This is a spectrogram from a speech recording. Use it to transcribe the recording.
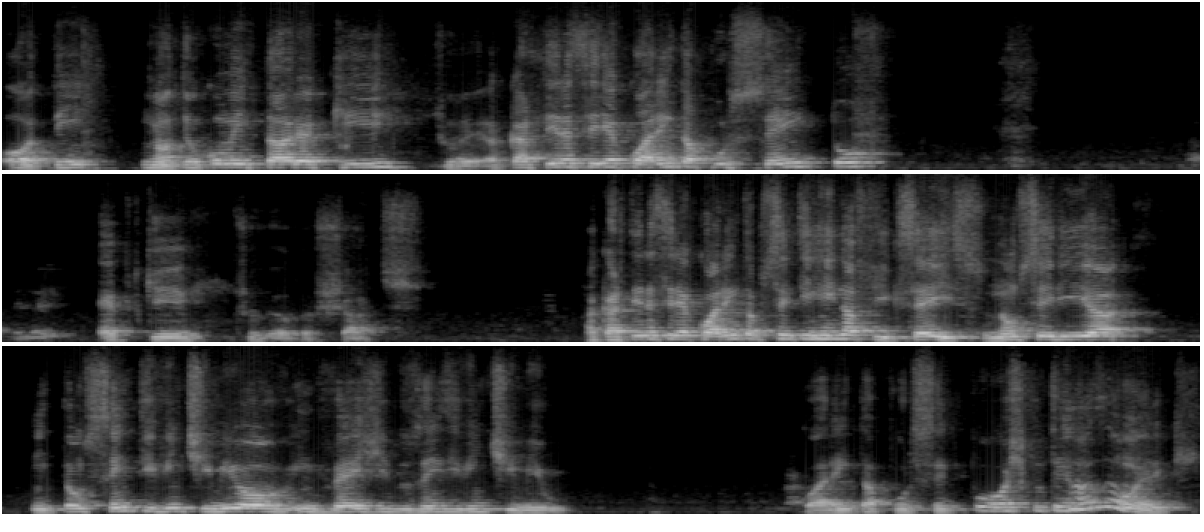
Ó, tem, não, tem um comentário aqui. Deixa eu ver. A carteira seria 40%. É porque. Deixa eu ver o chat. A carteira seria 40% em renda fixa, é isso. Não seria, então, 120 mil ao invés de 220 mil. 40%. Pô, acho que tu tem razão, Eric.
